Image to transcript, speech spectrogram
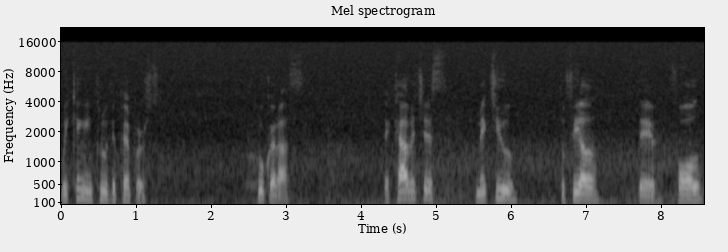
We can include the peppers, heucheras. The cabbages makes you to feel the fall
